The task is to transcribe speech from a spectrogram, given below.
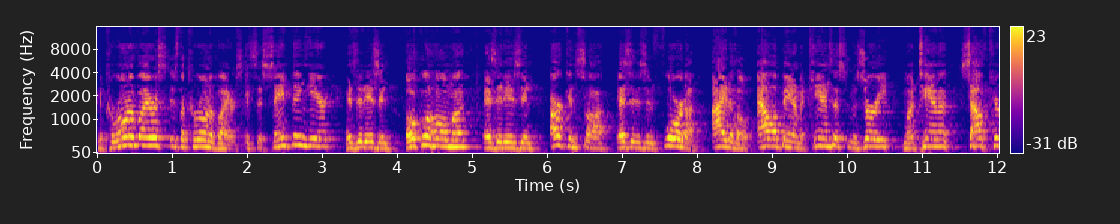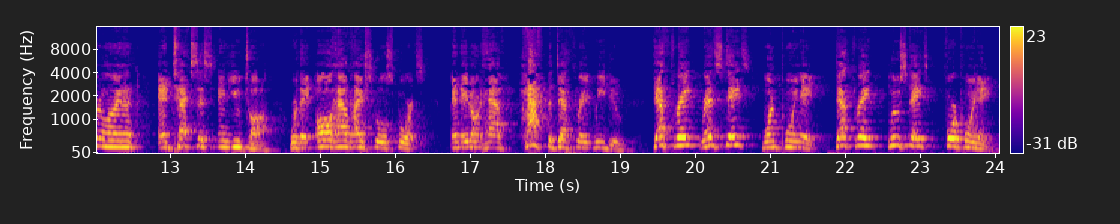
The coronavirus is the coronavirus. It's the same thing here as it is in Oklahoma, as it is in Arkansas, as it is in Florida, Idaho, Alabama, Kansas, Missouri, Montana, South Carolina, and Texas and Utah, where they all have high school sports. And they don't have half the death rate we do. Death rate, red states, 1.8. Death rate, blue states, 4.8.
